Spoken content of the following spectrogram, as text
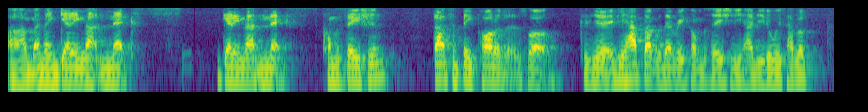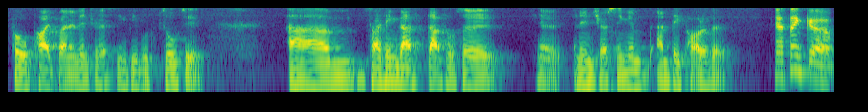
um, and then getting that next, getting that next conversation. That's a big part of it as well, because you know, if you had that with every conversation you had, you'd always have a full pipeline of interesting people to talk to. Um, so I think that's that's also you know an interesting and, and big part of it. Yeah, I think uh,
